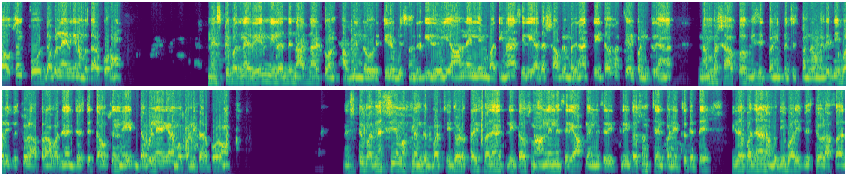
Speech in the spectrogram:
தௌசண்ட் ஃபோர் டபுள் நைனுக்கு நம்ம தரப்போறோம் நெக்ஸ்ட் பாத்தீங்கன்னா ரியல்மில இருந்து நாட் நாட் ஒன் அப்படின்ற ஒரு டிடபிள்யூஸ் வந்திருக்கு. இது வெளியே ஆன்லைன்லயும் பாத்தீங்கன்னா சரி அதர் ஷாப்லயும் பாத்தீங்கன்னா த்ரீ தௌசண்ட் சேல் பண்ணிட்டு இருக்காங்க. நம்ம ஷாப்பை விசிட் பண்ணி பர்ச்சேஸ் பண்றவங்களுக்கு தீபாவளி ஃபெஸ்டிவல் ஆஃபரா பாத்தீங்கன்னா ஜஸ்ட் தௌசண்ட் எயிட் டபுள் நைனுக்கே நம்ம பண்ணி தர போறோம். நெக்ஸ்ட் பாத்தீங்கன்னா சிஎம்எஃப்ல இருந்து பட்ஸ் இதோட பிரைஸ் பார்த்தீங்கன்னா த்ரீ தௌசண்ட் ஆன்லைன்லயும் சரி ஆஃப்லைன்லயும் சரி த்ரீ தௌசண்ட் சேல் பண்ணிட்டு இருக்கிறது இதை பார்த்தீங்கன்னா நம்ம Deepavali festival offer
